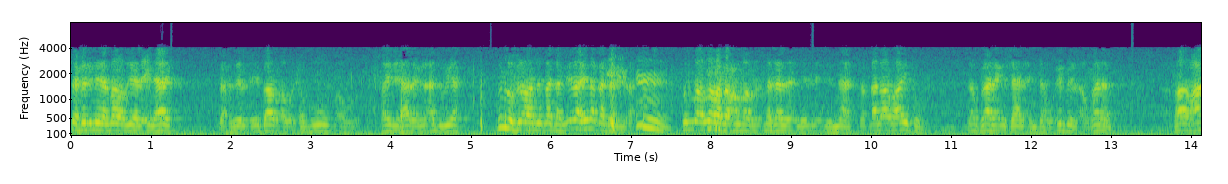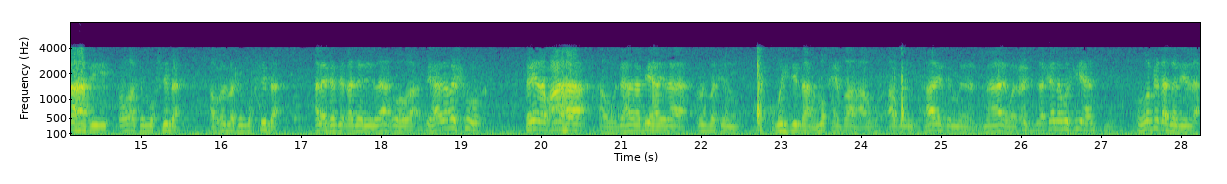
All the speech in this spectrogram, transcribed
تفر من المرض إلى العلاج بأخذ الإبر أو الحبوب أو غير هذا من الأدوية. كله فرار من قدر الله إلى قدر الله. ثم ضرب عمر مثلا للناس فقال أرأيتم لو كان إنسان عنده إبل أو غنم فأرعاها في قرة مخصبة أو علبة مخصبة أليس بقدر الله؟ وهو بهذا مشكور. فإن أرعاها أو ذهب بها إلى علبة مجدبة مقحطة أو أرض خالية من الماء والعشب لكان مسيئا. وهو بقدر الله.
